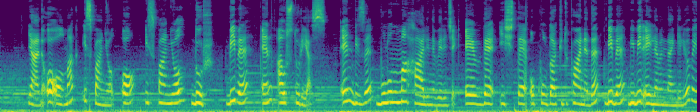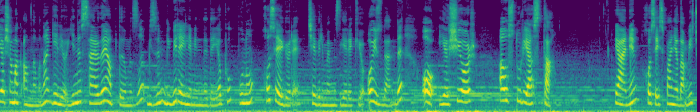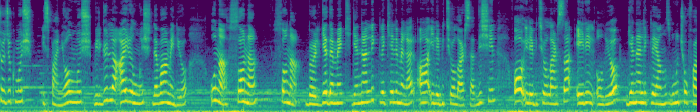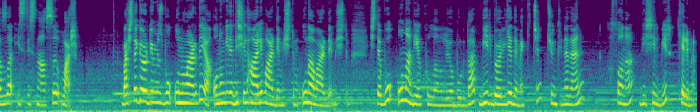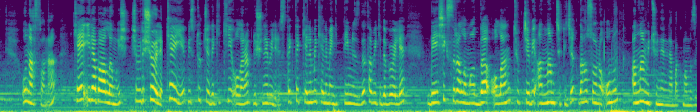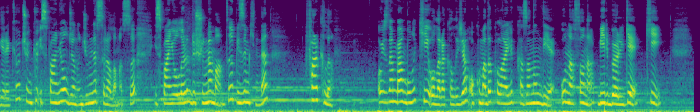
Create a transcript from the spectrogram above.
Yani o olmak İspanyol. O İspanyoldur. Vive en Asturias. En bize bulunma halini verecek. Evde, işte, okulda, kütüphanede. Bibe, bibir eyleminden geliyor ve yaşamak anlamına geliyor. Yine serde yaptığımızı bizim bibir eyleminde de yapıp bunu Jose'ye göre çevirmemiz gerekiyor. O yüzden de o yaşıyor Asturias'ta yani Jose İspanya'dan bir çocukmuş, İspanyolmuş, virgülle ayrılmış, devam ediyor. Una zona, zona bölge demek. Genellikle kelimeler a ile bitiyorlarsa dişil, o ile bitiyorlarsa eril oluyor. Genellikle yalnız bunun çok fazla istisnası var. Başta gördüğümüz bu un vardı ya, onun bir de dişil hali var demiştim, una var demiştim. İşte bu una diye kullanılıyor burada bir bölge demek için. Çünkü neden? Sona dişil bir kelime. Una sona K ile bağlamış. Şimdi şöyle K'yi biz Türkçedeki ki olarak düşünebiliriz. Tek tek kelime kelime gittiğimizde tabii ki de böyle değişik sıralamada olan Türkçe bir anlam çıkacak. Daha sonra onun anlam bütünlerine bakmamız gerekiyor. Çünkü İspanyolcanın cümle sıralaması, İspanyolların düşünme mantığı bizimkinden farklı. O yüzden ben bunu ki olarak alacağım. Okumada kolaylık kazanın diye. Una zona bir bölge ki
